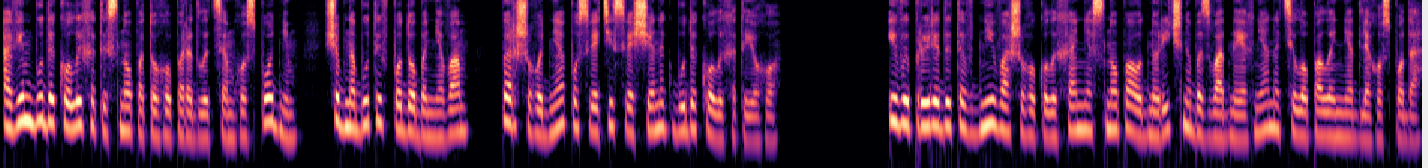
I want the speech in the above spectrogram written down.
А він буде колихати снопа того перед лицем Господнім, щоб набути вподобання вам, першого дня по святі священик буде колихати його. І ви прирядите в дні вашого колихання снопа однорічне безвадне ягня на цілопалення для Господа.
